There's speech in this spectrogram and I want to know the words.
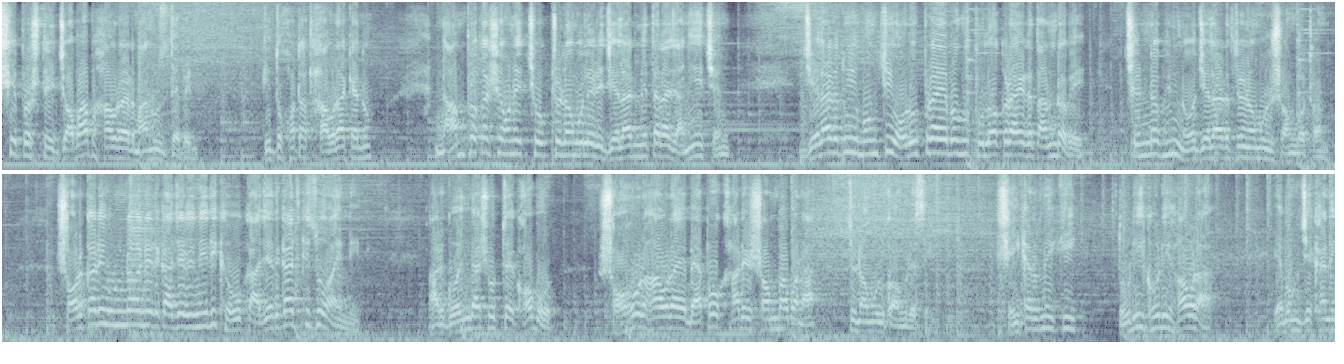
সে প্রশ্নের জবাব হাওড়ার মানুষ দেবেন। কিন্তু হঠাৎ হাওড়া কেন? নাম প্রকাশে অনেক চোখ তৃণমূলের জেলার নেতারা জানিয়েছেন, জেলার দুই মন্ত্রী অরূপ রায় এবং পুলক রায়ের তাণ্ডবে ছিন্ন ভিন্ন জেলার তৃণমূল সংগঠন। সরকারি উন্নয়নের কাজের নিরিখেও কাজের কাজ কিছু হয়নি। আর গোয়েন্দা সূত্রে খবর, শহর হাওড়ায় ব্যাপক হারের সম্ভাবনা তৃণমূল কংগ্রেসে। সেই কারণে কি তড়িঘড়ি হাওড়া এবং যেখানে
